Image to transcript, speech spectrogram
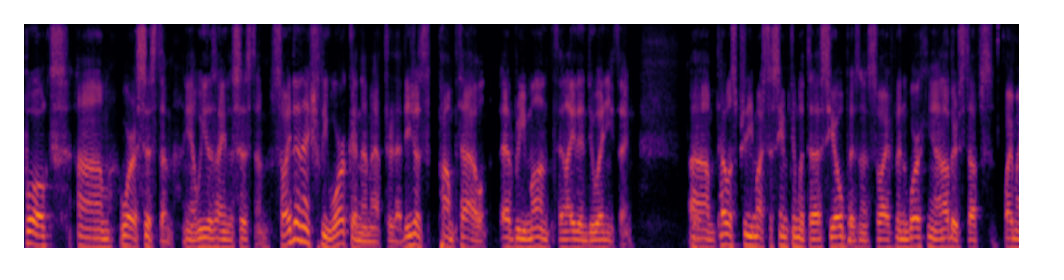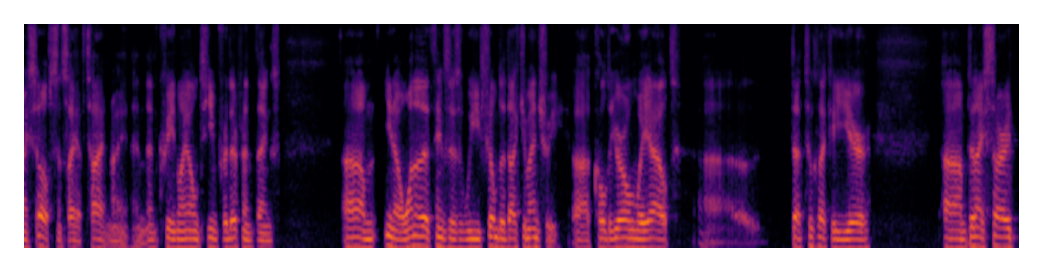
books um, were a system. You know, we designed the system. So I didn't actually work on them after that. They just pumped out every month, and I didn't do anything. Um, that was pretty much the same thing with the SEO business. So I've been working on other stuff by myself since I have time, right? And then create my own team for different things um, you know, one of the things is we filmed a documentary uh, called Your Own Way Out uh, that took like a year. Um, then I started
